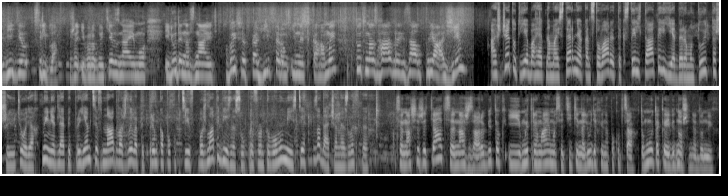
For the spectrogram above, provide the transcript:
е, відділ срібла. Вже і виробників знаємо, і люди нас знають. Вишивка бісером і нитками. Тут у нас гарний зал пряжі. А ще тут є багетна майстерня, канцтовари, текстиль та ательє, де ремонтують та шиють одяг. Нині для підприємців надважлива підтримка покупців, бо ж мати бізнесу у прифронтовому місті задача не з легких. Це наше життя, це наш заробіток, і ми тримаємося тільки на людях і на покупцях. Тому таке відношення до них.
